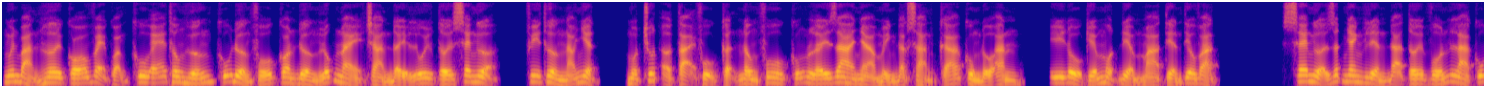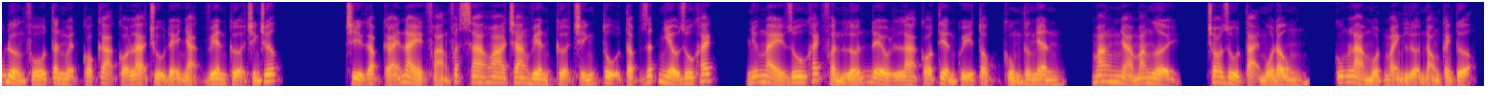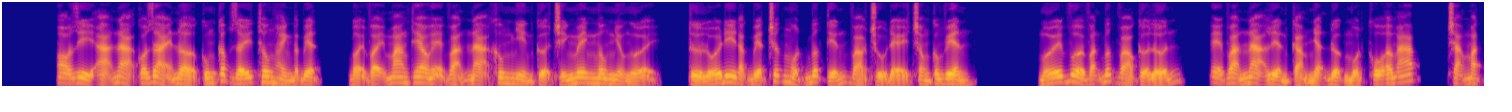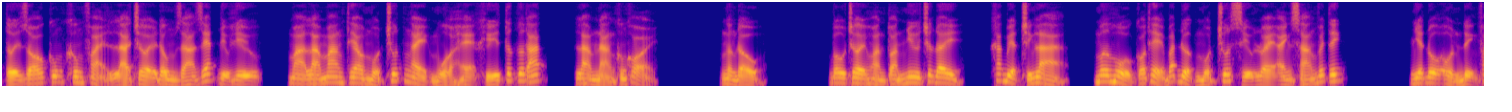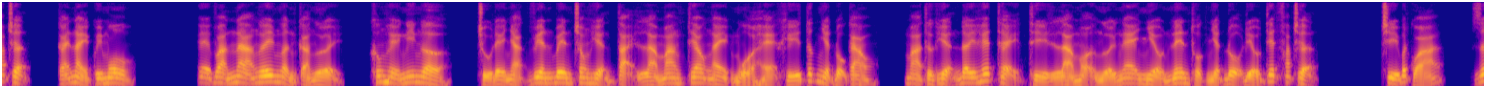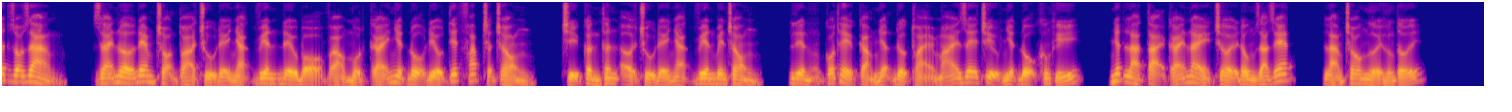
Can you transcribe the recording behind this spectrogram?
Nguyên bản hơi có vẻ quặng khu é thông hướng cũ đường phố con đường lúc này tràn đầy lui tới xe ngựa, phi thường náo nhiệt, một chút ở tại phụ cận nông phu cũng lấy ra nhà mình đặc sản cá cùng đồ ăn, ý đồ kiếm một điểm mà tiền tiêu vặt. Xe ngựa rất nhanh liền đã tới vốn là cũ đường phố Tân Nguyệt có cả có là chủ đề nhạc viên cửa chính trước. Chỉ gặp cái này phảng phất xa hoa trang viên cửa chính tụ tập rất nhiều du khách, những này du khách phần lớn đều là có tiền quý tộc cùng thương nhân, mang nhà mang người, cho dù tại mùa đông, cũng là một mảnh lửa nóng cảnh tượng. Họ gì ạ nạ có giải nở cung cấp giấy thông hành đặc biệt, bởi vậy mang theo hệ vạn nạ không nhìn cửa chính mênh mông nhiều người, từ lối đi đặc biệt trước một bước tiến vào chủ đề trong công viên. Mới vừa vặn bước vào cửa lớn, hệ vạn nạ liền cảm nhận được một cô ấm áp, chạm mặt tới gió cũng không phải là trời đông giá rét điệu hiệu, mà là mang theo một chút ngày mùa hè khí tức ướt át, làm nàng không khỏi. ngẩng đầu. Bầu trời hoàn toàn như trước đây, khác biệt chính là, mơ hồ có thể bắt được một chút xíu lóe ánh sáng vết tích. Nhiệt độ ổn định pháp trận, cái này quy mô. Hệ vạn nạ ngây ngẩn cả người, không hề nghi ngờ, chủ đề nhạc viên bên trong hiện tại là mang theo ngày mùa hè khí tức nhiệt độ cao, mà thực hiện đây hết thệ thì là mọi người nghe nhiều nên thuộc nhiệt độ điều tiết pháp trận. Chỉ bất quá, rất rõ ràng, giải nở đem chọn tòa chủ đề nhạc viên đều bỏ vào một cái nhiệt độ điều tiết pháp trận trong, chỉ cần thân ở chủ đề nhạc viên bên trong, liền có thể cảm nhận được thoải mái dễ chịu nhiệt độ không khí, nhất là tại cái này trời đông giá rét, làm cho người hướng tới.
